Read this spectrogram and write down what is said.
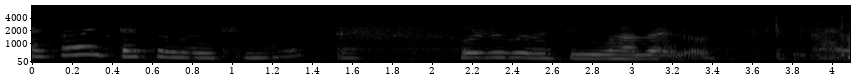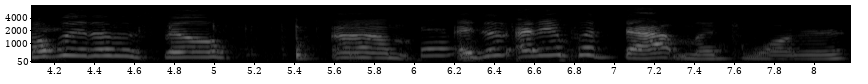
I feel like that's a little too much. We're just gonna see how that goes. Hopefully it doesn't spill. Um, Yeah. I just I didn't put that much water.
